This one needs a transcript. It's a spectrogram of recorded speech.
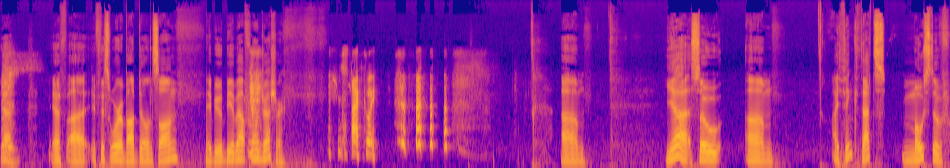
yeah. If uh, if this were a Bob Dylan song, maybe it would be about Fran Drescher. exactly. um. Yeah. So, um, I think that's most of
